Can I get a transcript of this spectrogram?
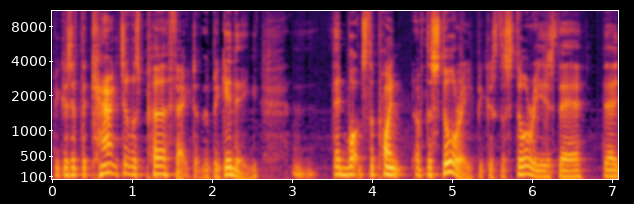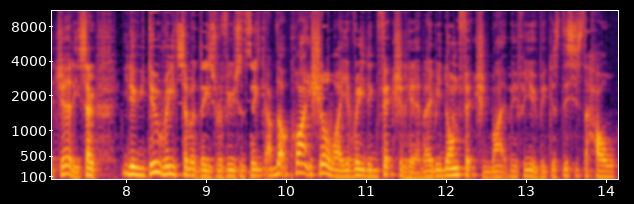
because if the character was perfect at the beginning, then what's the point of the story? Because the story is their their journey. So you know you do read some of these reviews and think I'm not quite sure why you're reading fiction here. Maybe non-fiction might be for you because this is the whole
